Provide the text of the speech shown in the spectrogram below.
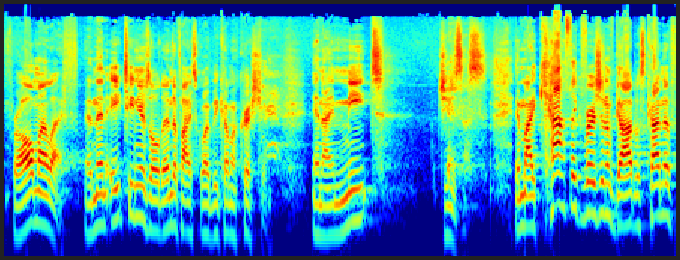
for all my life. And then, 18 years old, end of high school, I become a Christian. And I meet Jesus. And my Catholic version of God was kind of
